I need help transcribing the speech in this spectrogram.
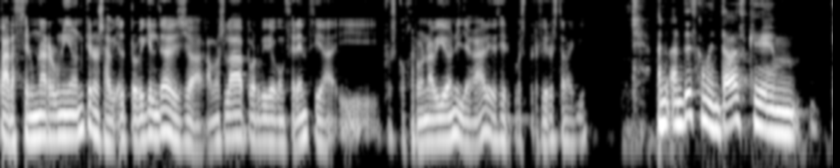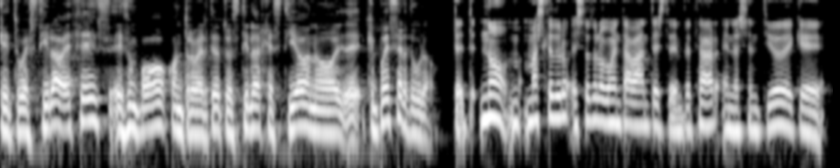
para hacer una reunión que no sabía. El propio cliente ha dicho, hagámosla por videoconferencia y pues coger un avión y llegar y decir, pues prefiero estar aquí. An- Antes comentabas que, que tu estilo a veces es un poco controvertido, tu estilo de gestión, o eh, que puede ser duro. Te- te- no, más que duro, esto te lo comentaba antes de empezar, en el sentido de que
